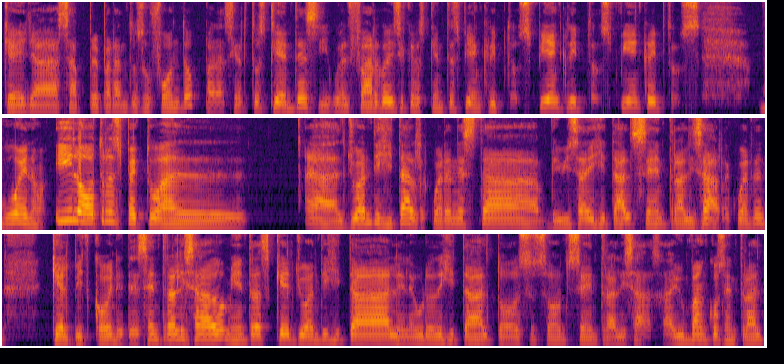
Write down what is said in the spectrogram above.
que ya está preparando su fondo para ciertos clientes y Wells Fargo dice que los clientes piden criptos, piden criptos, piden criptos. Bueno, y lo otro respecto al, al yuan digital. Recuerden esta divisa digital centralizada. Recuerden que el Bitcoin es descentralizado, mientras que el yuan digital, el euro digital, todos son centralizados. Hay un banco central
